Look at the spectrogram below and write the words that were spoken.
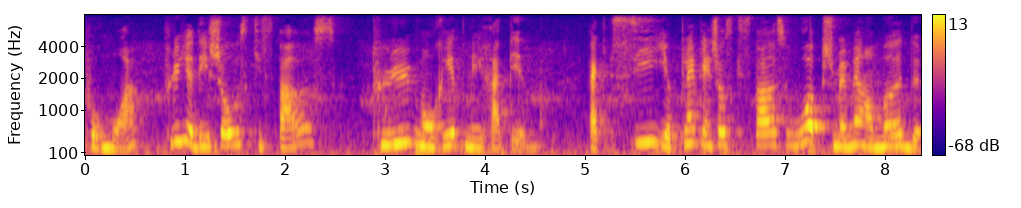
pour moi, plus il y a des choses qui se passent, plus mon rythme est rapide. Fait que s'il y a plein, plein de choses qui se passent, whoop, je me mets en mode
